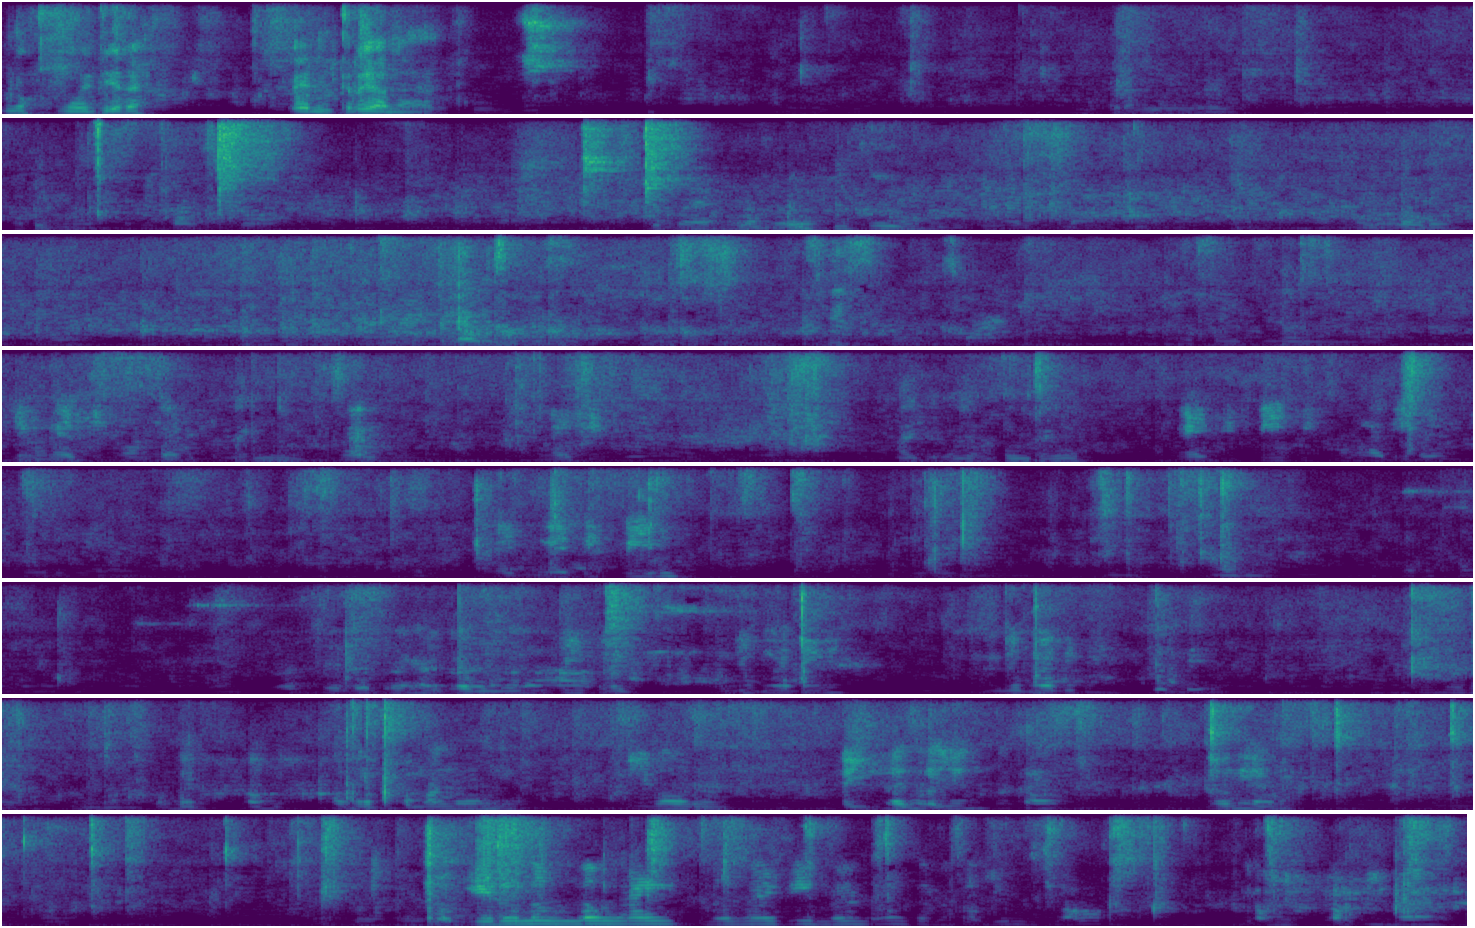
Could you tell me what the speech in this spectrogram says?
No, muy tira. Entriana. Eh. pin Tunjuk nga din. Tunjuk nga din. Pamit, pamit, pamanong, ilong, ay sa yun. Ano yan? Pag-ino ng ngay, ng ngay din, ng ngay, sabi mo, lang, lang, lang,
